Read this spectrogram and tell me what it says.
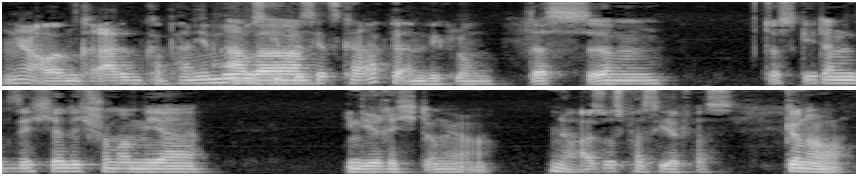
Ja, aber gerade im Kampagnenmodus Aber- gibt es jetzt Charakterentwicklung. Das, ähm, das geht dann sicherlich schon mal mehr in die Richtung, ja. Ja, also es passiert was. Genau.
